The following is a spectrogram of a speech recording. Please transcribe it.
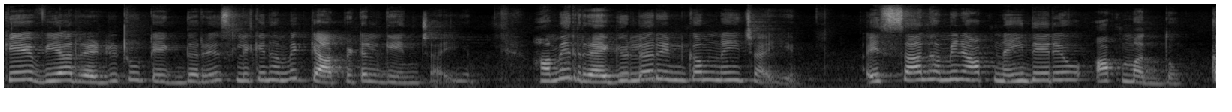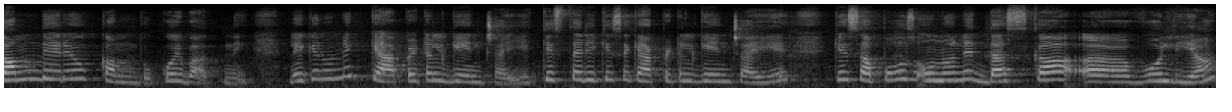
कि we are ready to take the risk लेकिन हमें कैपिटल गेन चाहिए। हमें रेगुलर इनकम नहीं चाहिए। इस साल हमें आप नहीं दे रहे हो, आप मत दो। कम दे रहे हो, कम दो, कोई बात नहीं। लेकिन उन्हें कैपिटल गेन चाहिए। किस तरीके से कैपिटल गेन चाहिए कि सपोज़ उन्होंने दस का वो लिया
